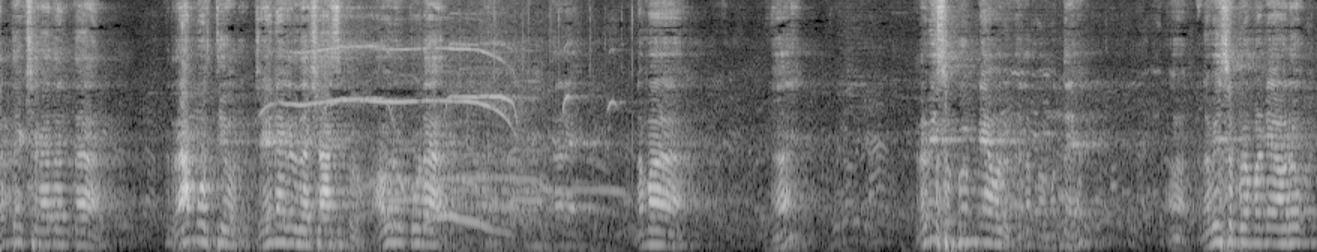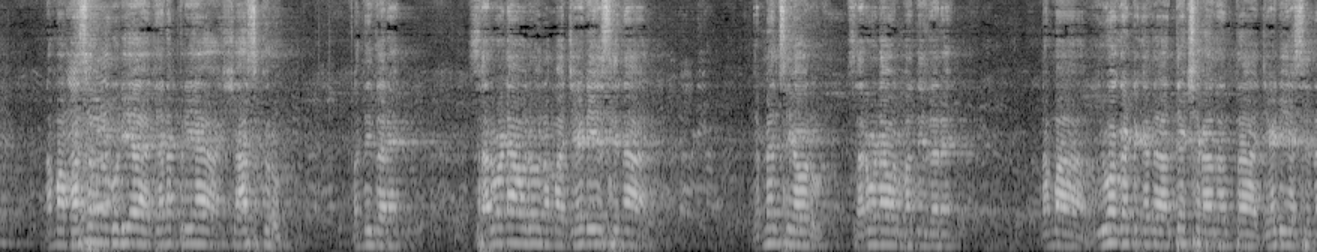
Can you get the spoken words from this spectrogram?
ಅಧ್ಯಕ್ಷರಾದಂಥ ರಾಮಮೂರ್ತಿ ಅವರು, ಜಯನಗರದ ಶಾಸಕರು, ಅವರು ಕೂಡ. ನಮ್ಮ? ರವಿ ಸುಬ್ರಹ್ಮಣ್ಯ ಅವರು, ಏನಪ್ಪ ಮುಂದೆ ರವಿ ಸುಬ್ರಹ್ಮಣ್ಯ ಅವರು, ನಮ್ಮ ಬಸವನಗುಡಿಯ ಜನಪ್ರಿಯ ಶಾಸಕರು ಬಂದಿದ್ದಾರೆ ಸರ್ವಣ ಅವರು, ನಮ್ಮ ಜೆ ಡಿ ಎಸ್ಸಿನ ಎಂ ಎಲ್ ಸಿ ಅವರು ಸರ್ವಣ ಅವರು ಬಂದಿದ್ದಾರೆ. ನಮ್ಮ ಯುವ ಘಟಕದ ಅಧ್ಯಕ್ಷರಾದಂತಹ ಜೆ ಡಿ ಎಸ್ಸಿನ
